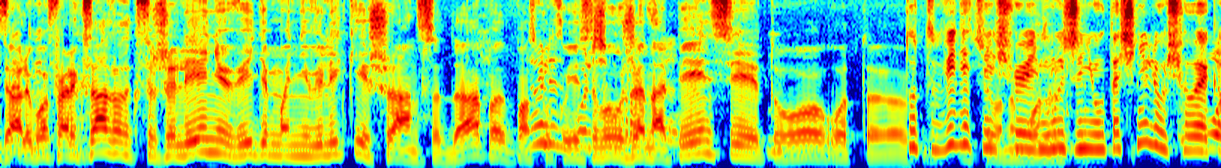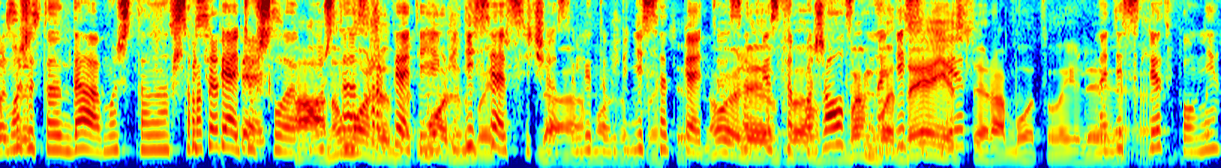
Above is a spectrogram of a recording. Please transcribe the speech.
Да, Любовь. Александровна, к сожалению, видимо, невелики шансы, да, по- поскольку с если вы уже на пенсии, то вот... э, Тут, видите, еще и мы возрасте- же не уточнили у человека. Возраст. Может, да, может, она в 45 65. ушла. А, может, ну, она может 45, быть, или может 50 быть, сейчас, да, или там может быть. 55. Ну, или соответственно, в, пожалуйста, в на МВД, 10 лет. если работала. Или, На 10 лет вполне.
